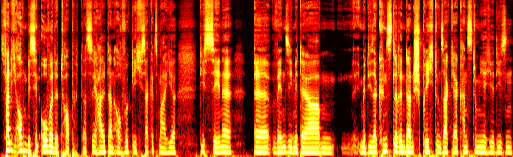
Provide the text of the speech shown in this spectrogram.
das fand ich auch ein bisschen over the top dass sie halt dann auch wirklich ich sag jetzt mal hier die Szene äh, wenn sie mit der ähm, mit dieser Künstlerin dann spricht und sagt ja kannst du mir hier diesen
